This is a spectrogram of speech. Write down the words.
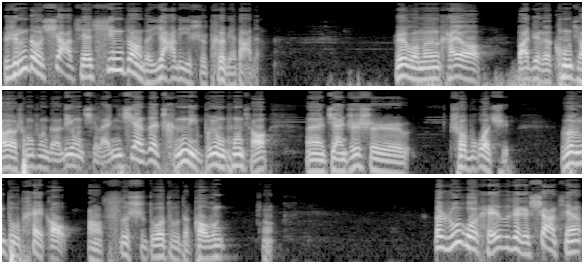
人到夏天心脏的压力是特别大的，所以我们还要。把这个空调要充分的利用起来。你现在城里不用空调，嗯，简直是说不过去，温度太高啊，四十多度的高温，那如果孩子这个夏天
